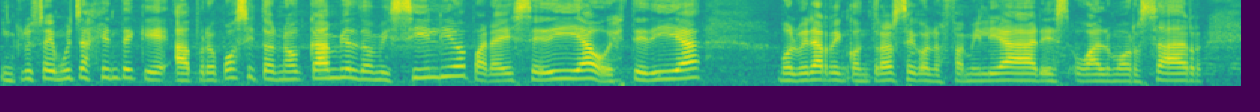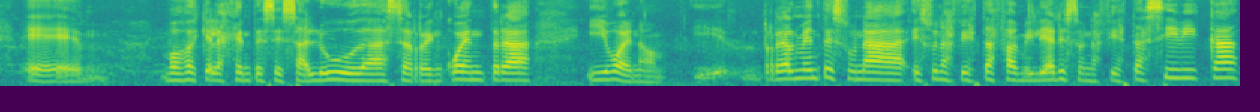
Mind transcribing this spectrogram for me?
Incluso hay mucha gente que a propósito no cambia el domicilio para ese día o este día volver a reencontrarse con los familiares o almorzar. Eh, vos ves que la gente se saluda, se reencuentra y bueno, realmente es una, es una fiesta familiar, es una fiesta cívica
